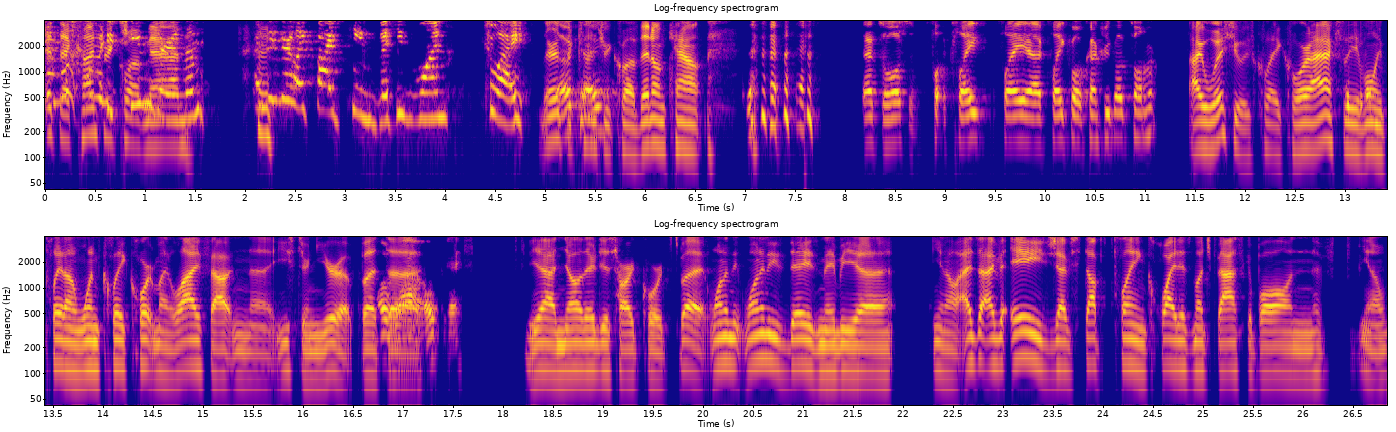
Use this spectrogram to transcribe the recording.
at that country club, man. I think they're like five teams, but he's won twice. They're at okay. the country club. They don't count. That's awesome. Clay, play, uh, clay court country club tournament. I wish it was clay court. I actually have only played on one clay court in my life out in uh, Eastern Europe, but oh, wow. uh, okay. Yeah, no, they're just hard courts. But one of the one of these days, maybe uh, you know, as I've aged, I've stopped playing quite as much basketball and have you know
